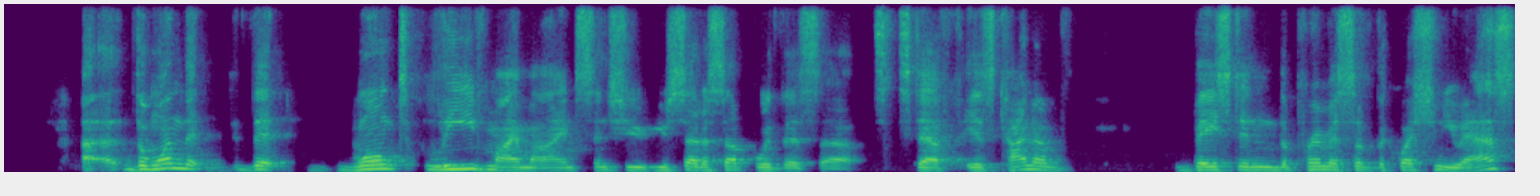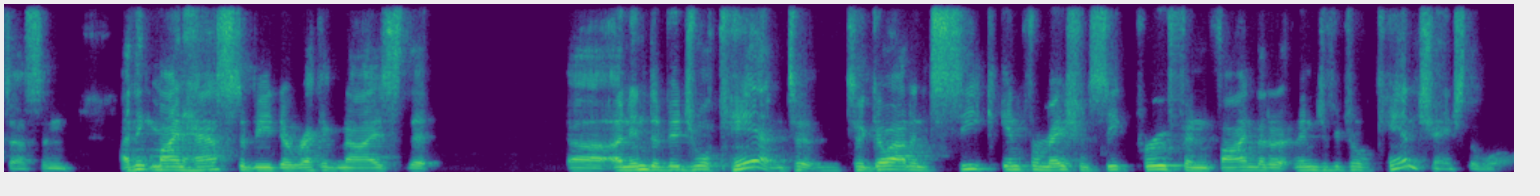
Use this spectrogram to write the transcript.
uh, the one that that won't leave my mind since you you set us up with this, uh, Steph, is kind of based in the premise of the question you asked us, and I think mine has to be to recognize that uh, an individual can to to go out and seek information, seek proof, and find that an individual can change the world.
